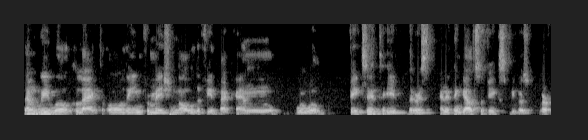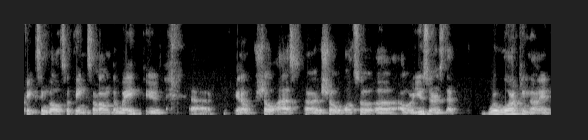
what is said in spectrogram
Then we will collect all the information, all the feedback, and we will fix it if there is anything else to fix because we're fixing also things along the way to uh, you know show us uh, show also uh, our users that we're working on it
